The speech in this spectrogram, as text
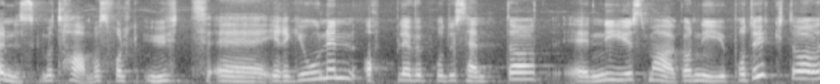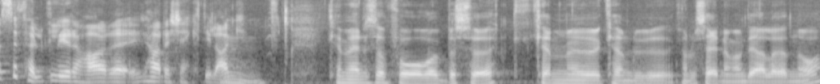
ønsker vi å ta med oss folk ut eh, i regionen, oppleve produsenter, eh, nye smaker, nye produkt, og selvfølgelig ha det, det kjekt i lag. Mm. Hvem er det som får besøk? Hvem, kan, du, kan du si noe om det allerede nå?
